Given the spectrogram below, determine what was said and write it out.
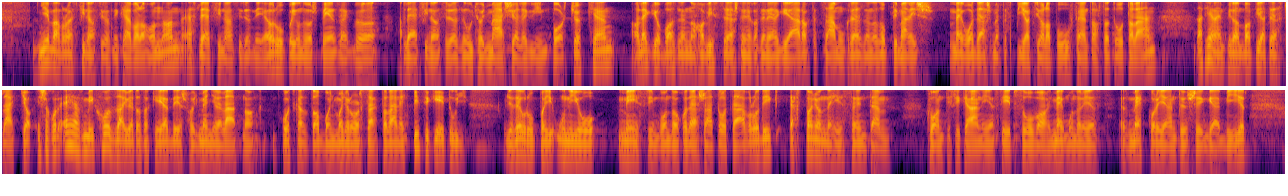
Nyilvánvalóan ezt finanszírozni kell valahonnan, ezt lehet finanszírozni Európai Uniós pénzekből, lehet finanszírozni úgy, hogy más jellegű import csökken. A legjobb az lenne, ha visszaesnének az energiárak, tehát számunkra ez lenne az optimális megoldás, mert ez piaci alapú, fenntartató talán. De hát jelen pillanatban a piac ezt látja, és akkor ehhez még hozzájöhet az a kérdés, hogy mennyire látnak kockázat abban, hogy Magyarország talán egy picikét úgy, hogy az Európai Unió mainstream gondolkodásától távolodik. Ezt nagyon nehéz szerintem kvantifikálni ilyen szép szóval, hogy megmondani, hogy ez, ez mekkora jelentőséggel bír.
